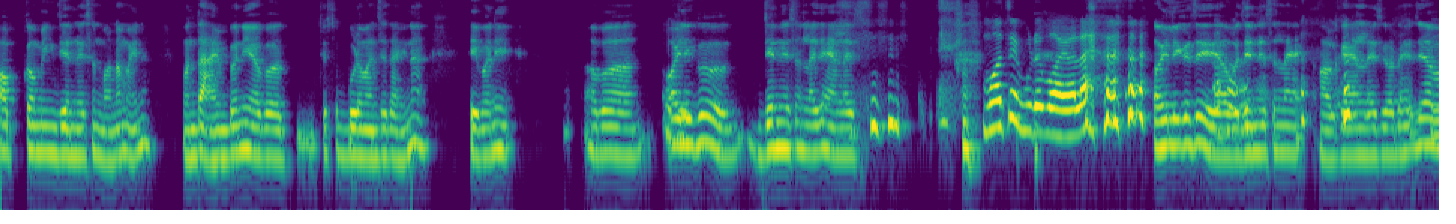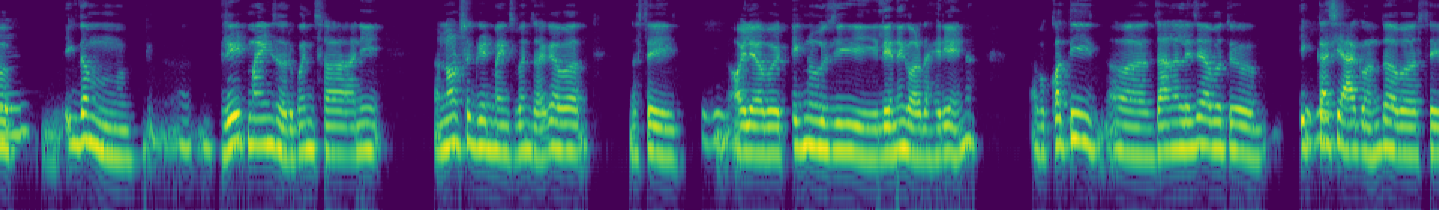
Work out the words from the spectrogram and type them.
अपकमिङ जेनेरेसन भनौँ होइन त हामी पनि अब त्यस्तो बुढो मान्छे त होइन त्यही पनि अब अहिलेको जेनेरेसनलाई चाहिँ एनालाइज म चाहिँ बुढो भयो होला। अहिलेको चाहिँ अब जेनेरेसनलाई हल्का एनालाइज गर्दाखेरि चाहिँ अब एकदम ग्रेट माइन्ड्सहरू पनि छ अनि नट सो ग्रेट माइन्ड्स पनि छ क्या। अब जस्तै अहिले अब टेक्नोलोजीले नै गर्दाखेरि होइन अब कतिजनाले चाहिँ अब त्यो एक्कासी आएको हो नि त। अब जस्तै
